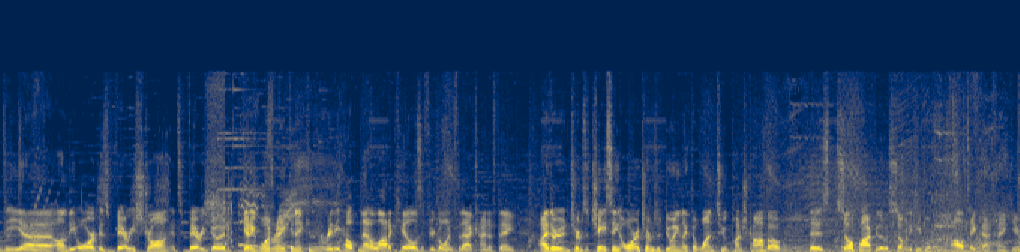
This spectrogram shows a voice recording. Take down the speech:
the uh, on the orb is very strong. It's very good. Getting one rank in it can really help net a lot of kills if you're going for that kind of thing. Either in terms of chasing or in terms of doing like the one-two punch combo that is so popular with so many people. I'll take that, thank you.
